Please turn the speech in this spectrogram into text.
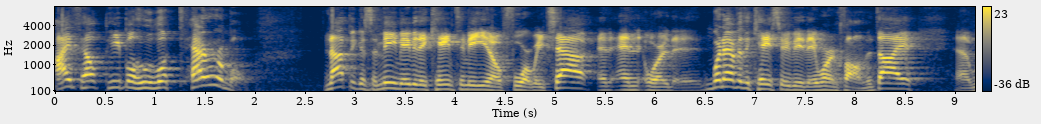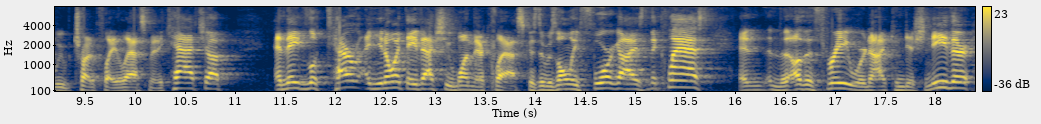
I've helped people who look terrible not because of me. Maybe they came to me, you know, four weeks out, and, and or the, whatever the case may be, they weren't following the diet. Uh, we try to play last minute catch up, and they've looked terrible. And you know what? They've actually won their class because there was only four guys in the class, and, and the other three were not conditioned either.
